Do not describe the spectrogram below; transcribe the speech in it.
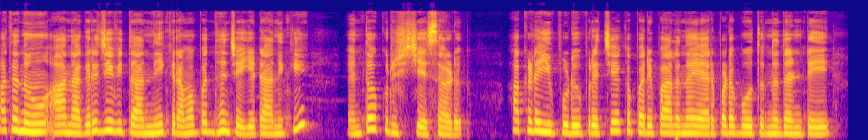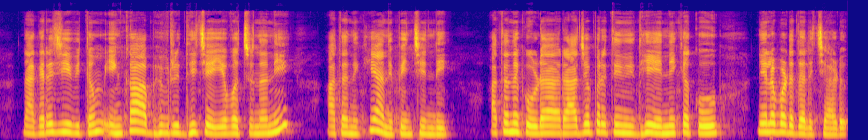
అతను ఆ నగర జీవితాన్ని క్రమబద్ధం చేయటానికి ఎంతో కృషి చేశాడు. అక్కడ ఇప్పుడు ప్రత్యేక పరిపాలన ఏర్పడబోతున్నదంటే నగర జీవితం ఇంకా అభివృద్ధి చేయవచ్చునని అతనికి అనిపించింది. అతను కూడా రాజప్రతినిధి ఎన్నికకు నిలబడదలిచాడు.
